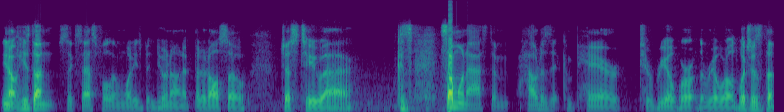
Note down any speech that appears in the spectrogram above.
you know he's done successful in what he's been doing on it, but it also just to because uh, someone asked him how does it compare to real world the real world, which is the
